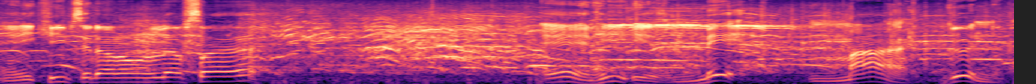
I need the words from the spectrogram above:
And he keeps it out on the left side. And he is met. My goodness.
